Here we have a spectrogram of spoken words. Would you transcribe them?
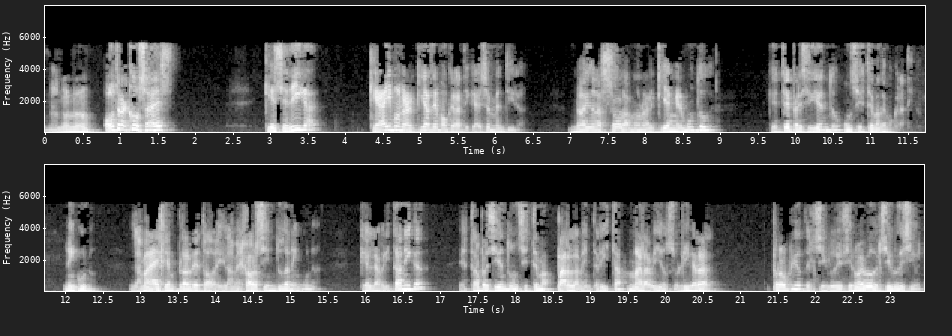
No, no, no, no. Otra cosa es que se diga que hay monarquías democráticas. Eso es mentira. No hay una sola monarquía en el mundo que esté presidiendo un sistema democrático. Ninguno. La más ejemplar de todas y la mejor sin duda ninguna, que es la británica, está presidiendo un sistema parlamentarista maravilloso, liberal, propio del siglo XIX o del siglo XVIII.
